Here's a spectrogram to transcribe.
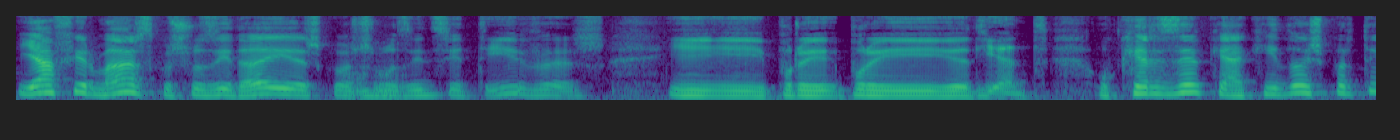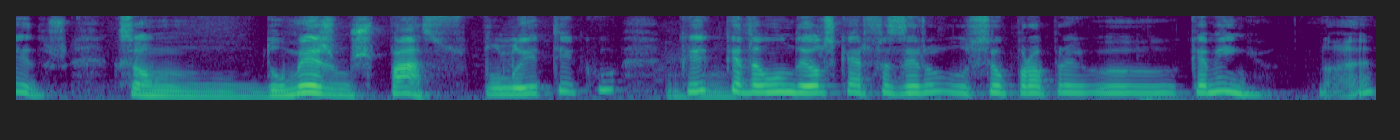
e a afirmar-se com as suas ideias, com as uhum. suas iniciativas e, e por, aí, por, aí, adiante. O que quer dizer que há aqui dois partidos que são do mesmo espaço político que uhum. cada um deles quer fazer o, o seu próprio uh, caminho. É?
